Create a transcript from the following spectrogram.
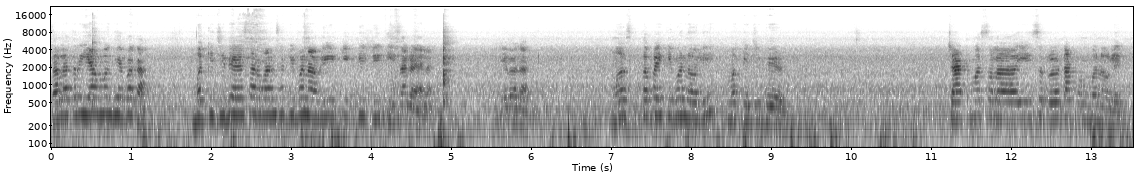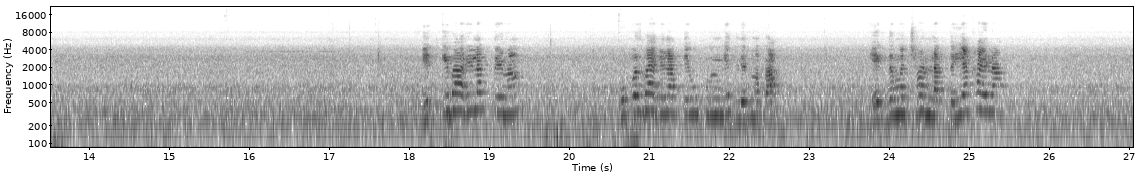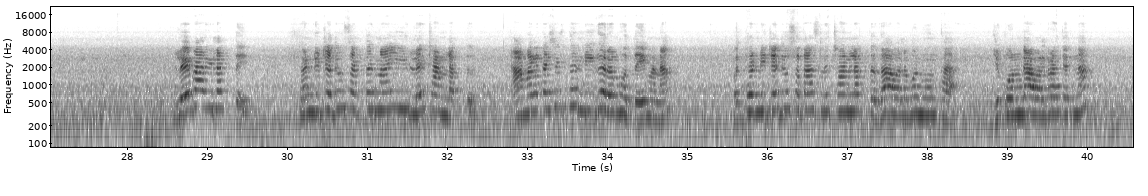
चला तर या मग हे बघा. मक्कीची भेळ सर्वांसाठी बनवली एक एक डिश ती सगळ्याला. हे बघा. मस्तपैकी बनवली मक्याची भेळ. चाट मसाला हे सगळं टाकून बनवलंय. इतकी भारी लागते ना. खूपच भारी लागते उकळून घेतलेत मका. एकदमच छान लागतं. या खायला. लय भारी लागते. थंडीच्या दिवसात तर नाही लय छान लागतं. आम्हाला कशीच थंडी गरम होते म्हणा. पण थंडीच्या दिवसात असलं छान लागतं. गावाला बनवून खा. जे कोण गावाला राहतात ना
